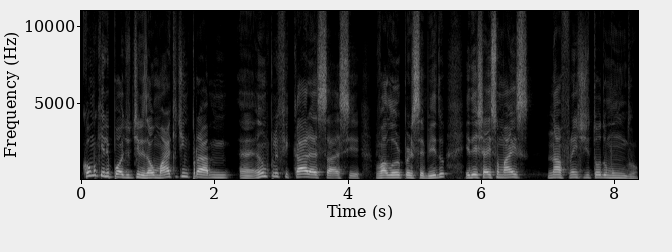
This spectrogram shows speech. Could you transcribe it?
Como que ele pode utilizar o marketing para hum, é, amplificar essa, esse valor percebido e deixar isso mais na frente de todo mundo?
